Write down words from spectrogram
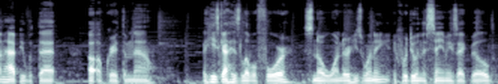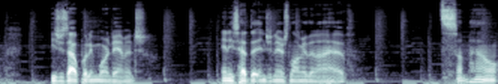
I'm happy with that. I'll upgrade them now. He's got his level 4. It's no wonder he's winning. If we're doing the same exact build, he's just outputting more damage. And he's had the engineers longer than I have. Somehow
